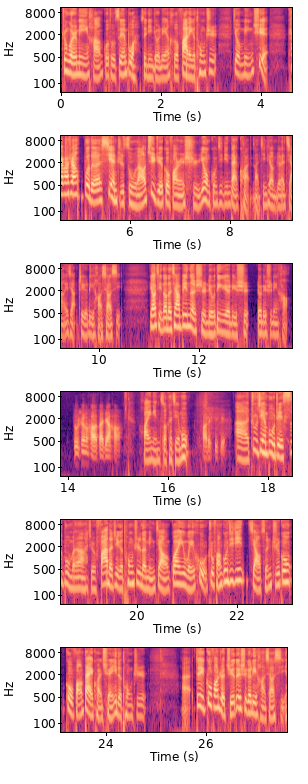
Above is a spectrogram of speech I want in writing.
中国人民银行、国土资源部啊，最近就联合发了一个通知，就明确开发商不得限制、阻挠、拒绝购房人使用公积金贷款。那今天我们就来讲一讲这个利好消息。邀请到的嘉宾呢是刘定月律师，刘律师您好，主持人好，大家好，欢迎您做客节目。好的，谢谢。啊，住建部这四部门啊，就是发的这个通知呢，名叫《关于维护住房公积金缴存职工购房贷款权益的通知》。啊，对购房者绝对是个利好消息。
